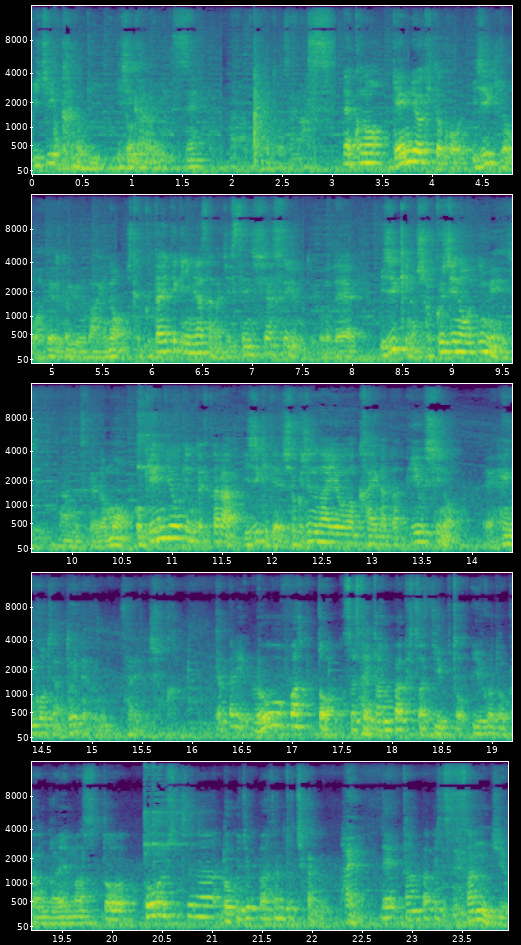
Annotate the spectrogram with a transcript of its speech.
維持カロリー。維持カロリーですね。ありがとうございますでこの減量期とこう維持期を分けるという場合の具体的に皆さんが実践しやすいようにということで維持期の食事のイメージなんですけれども減量期の時から維持期で食事の内容の変え方 PFC の変更というのはどういったふうにされるでしょうか？やっぱりローファットそしてタンパク質はキープということを考えますと糖質が60%近く、はい、でタンパク質30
